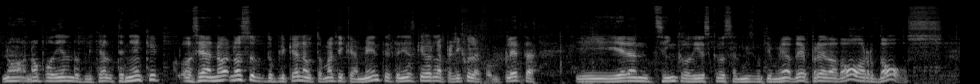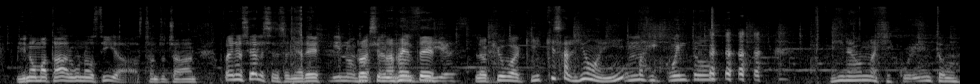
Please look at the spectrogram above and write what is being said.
no, no podían duplicarlo. Tenían que, o sea, no, no se duplicaban automáticamente, tenías que ver la película completa. Y eran 5 o 10 cosas al mismo tiempo. Mira, Depredador 2. Vino a matar unos días. Chan, chan. Bueno, ya les enseñaré Vino próximamente lo que hubo aquí. ¿Qué salió, eh? Un magicuento. Mira, un magicuento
